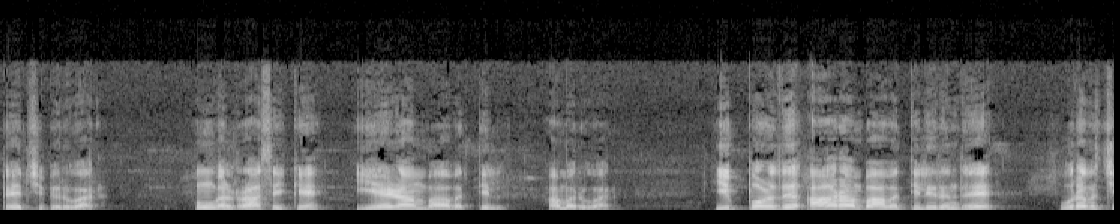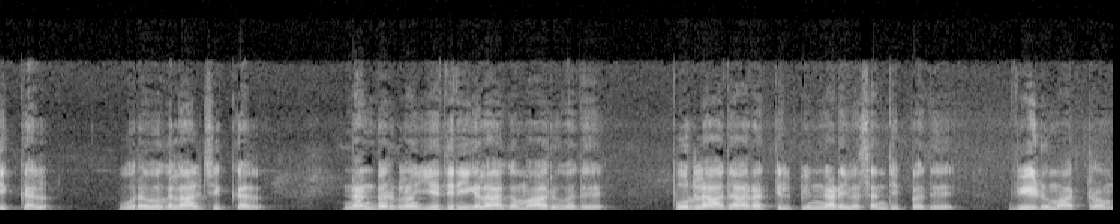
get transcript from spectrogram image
பயிற்சி பெறுவார். உங்கள் ராசிக்கு ஏழாம் பாவத்தில் அமருவார். இப்பொழுது ஆறாம் பாவத்திலிருந்து உறவு சிக்கல் உறவுகளால் சிக்கல் நண்பர்களும் எதிரிகளாக மாறுவது பொருளாதாரத்தில் பின்னடைவை சந்திப்பது வீடு மாற்றம்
